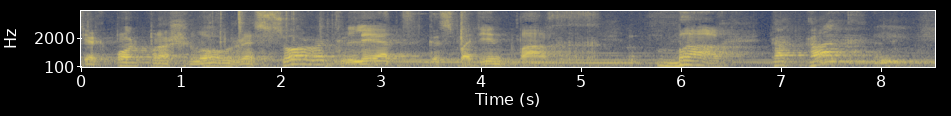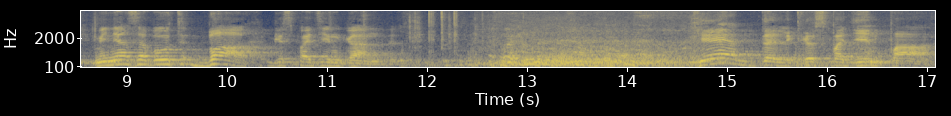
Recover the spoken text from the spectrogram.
тех пор прошло уже 40 лет, господин Бах. Бах. Как, как? Меня зовут Бах, господин Гандель. Гендель, господин Бах.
